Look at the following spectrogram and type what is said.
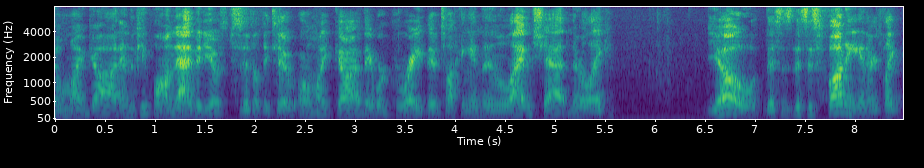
Oh my god, and the people on that video specifically too. Oh my god, they were great. They were talking in the, in the live chat, and they were like, "Yo, this is this is funny." And they're like,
